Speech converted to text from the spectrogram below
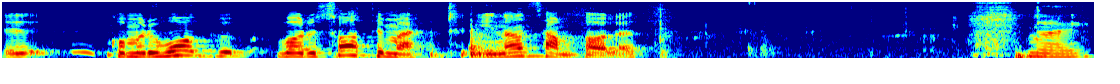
Eh, kommer du ihåg vad du sa till Mert innan samtalet? Nej.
